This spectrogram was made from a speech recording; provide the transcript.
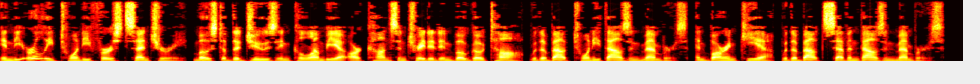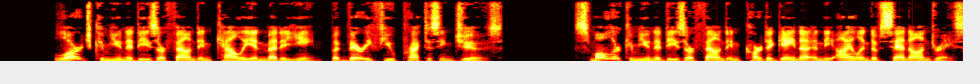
In the early 21st century, most of the Jews in Colombia are concentrated in Bogotá, with about 20,000 members, and Barranquilla, with about 7,000 members. Large communities are found in Cali and Medellín, but very few practicing Jews. Smaller communities are found in Cartagena and the island of San Andres.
